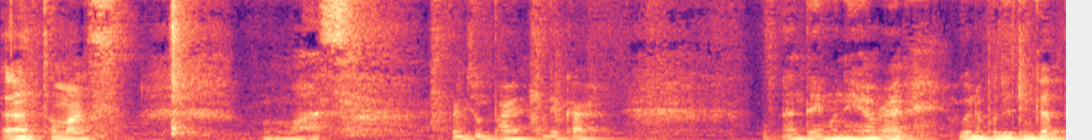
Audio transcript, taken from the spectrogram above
and Thomas was going to park the car. And then when he arrived, we're gonna put the thing up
